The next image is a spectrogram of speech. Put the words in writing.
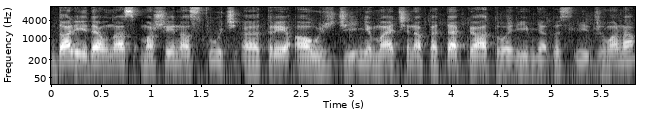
Далі йде у нас машина Стуч 3 AUG, Німеччина ПТ 5 рівня досліджувана.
